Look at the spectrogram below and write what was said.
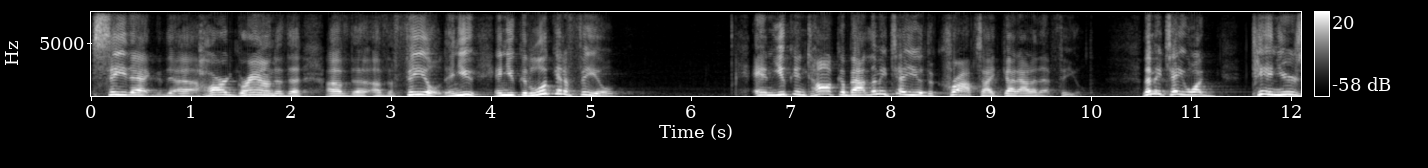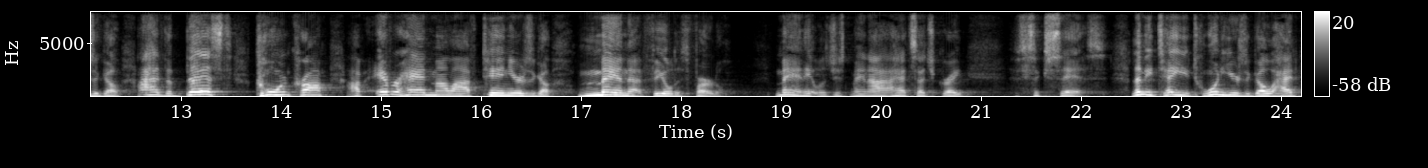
see that uh, hard ground of the of the of the field, and you and you could look at a field, and you can talk about. Let me tell you the crops I got out of that field. Let me tell you what, 10 years ago, I had the best corn crop I've ever had in my life 10 years ago. Man, that field is fertile. Man, it was just, man, I had such great success. Let me tell you, 20 years ago, I had,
